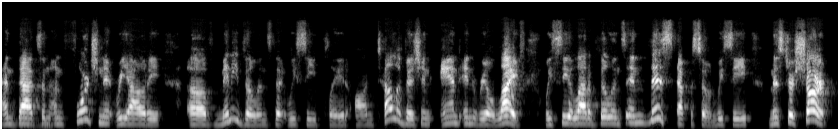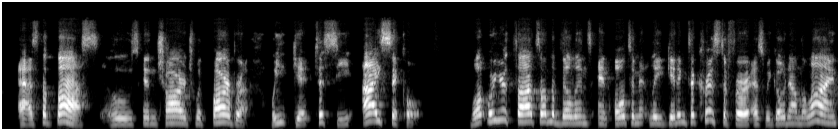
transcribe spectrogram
and that's an mm-hmm. unfortunate reality of many villains that we see played on television and in real life. We see a lot of villains in this episode. We see Mr. Sharpe as the boss who's in charge with Barbara. We get to see Icicle. What were your thoughts on the villains and ultimately getting to Christopher as we go down the line?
